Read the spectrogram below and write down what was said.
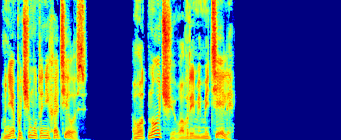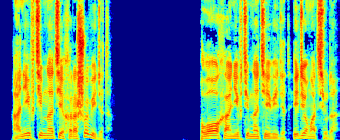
мне почему-то не хотелось. Вот ночью, во время метели... Они в темноте хорошо видят? Плохо они в темноте видят. Идем отсюда.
